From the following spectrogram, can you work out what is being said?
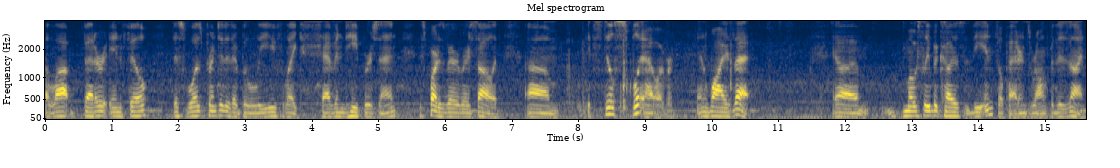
a lot better infill. This was printed at, I believe, like 70%. This part is very, very solid. Um, it's still split, however. And why is that? Um, mostly because the infill pattern is wrong for the design.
